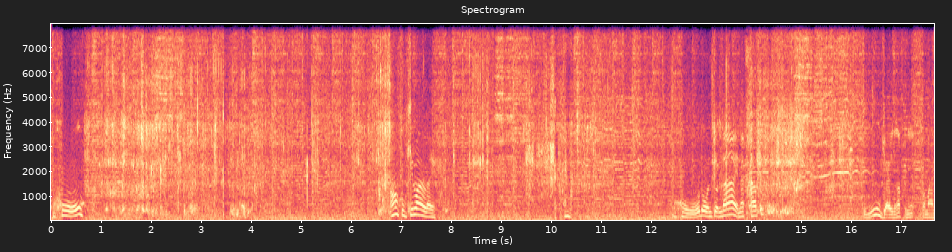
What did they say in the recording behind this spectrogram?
โอ้โหอ้าผมคิดว่าอะไร โอ้โห โดนจนได้นะครับโอ้ใหญ่นะครับทีนี้ประมาณ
